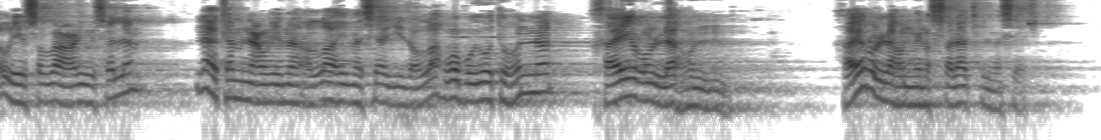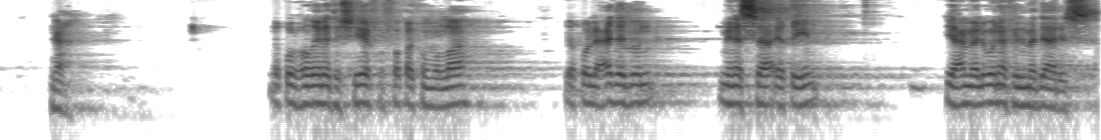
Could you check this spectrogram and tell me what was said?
قوله صلى الله عليه وسلم لا تمنعوا إماء الله مساجد الله وبيوتهن خير لهن. خير لهن من الصلاة في المساجد. نعم. يقول فضيلة الشيخ وفقكم الله يقول عدد من السائقين يعملون في المدارس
